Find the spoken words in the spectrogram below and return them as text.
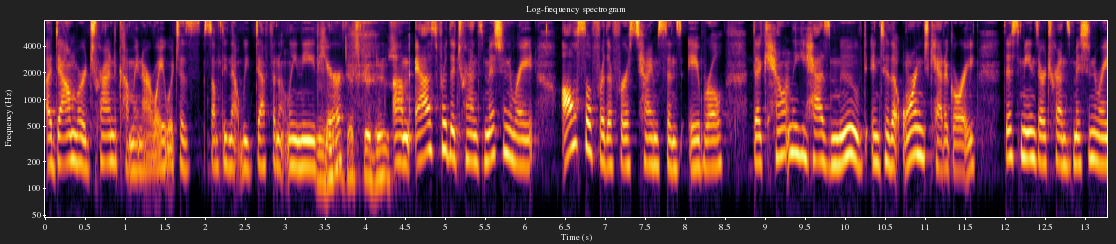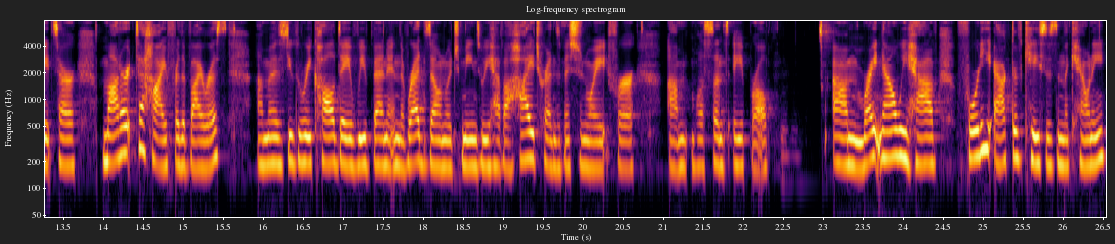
a downward trend coming our way which is something that we definitely need mm-hmm. here. That's good news. Um, as for the transmission rate also for the first time since april the county has moved into the orange category. This means our transmission rates are moderate to high for the virus. Um, as you can recall dave we've been in the red zone which means we have a high transmission rate for um, well since april. Mm-hmm. Um, right now, we have 40 active cases in the county,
